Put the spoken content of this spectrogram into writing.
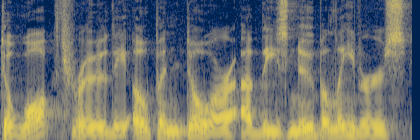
to walk through the open door of these new believers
